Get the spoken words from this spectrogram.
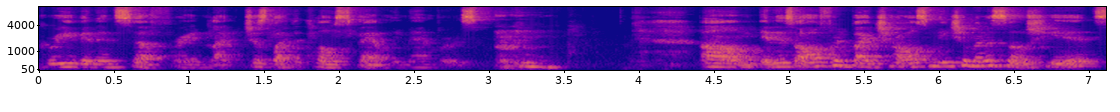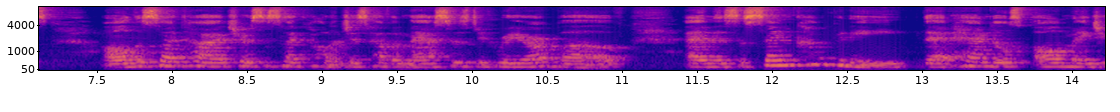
grieving and suffering, like just like the close family members. um, it is offered by Charles Meacham and Associates. All the psychiatrists and psychologists have a master's degree or above, and it's the same company that handles all major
